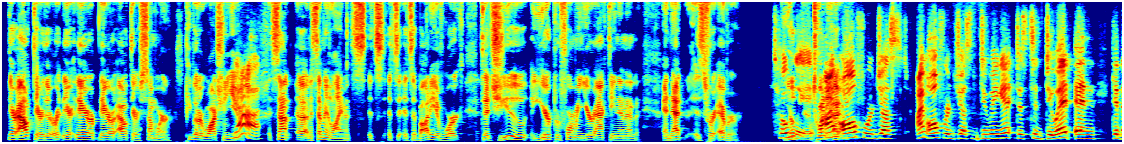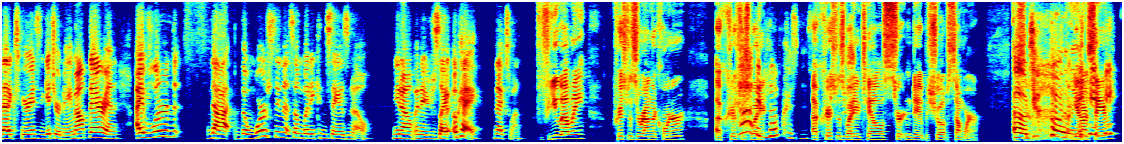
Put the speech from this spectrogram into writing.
they're out there. They're, they're they are they are out there somewhere. People are watching you. Yeah. It's not uh, an assembly line. It's it's it's it's a body of work that you you're performing, you're acting in it, and that is forever. Totally. 20 I'm I- all for just I'm all for just doing it, just to do it and get that experience and get your name out there. And I've learned that the worst thing that somebody can say is no. You know, and you're just like, okay, next one. For you, Ellie, Christmas around the corner. A Christmas wedding. I love Christmas. A Christmas wedding tale certain to show up somewhere. oh, totally. You know what I'm saying?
